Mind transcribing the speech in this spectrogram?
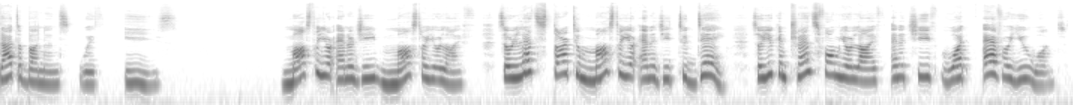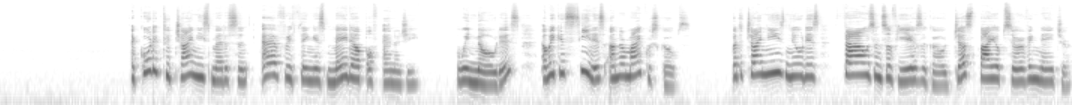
that abundance with ease. Master your energy, master your life. So let's start to master your energy today so you can transform your life and achieve whatever you want. According to Chinese medicine, everything is made up of energy. We know this and we can see this under microscopes. But the Chinese knew this thousands of years ago just by observing nature.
